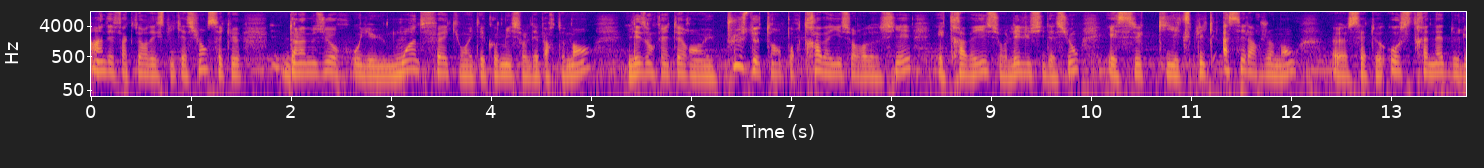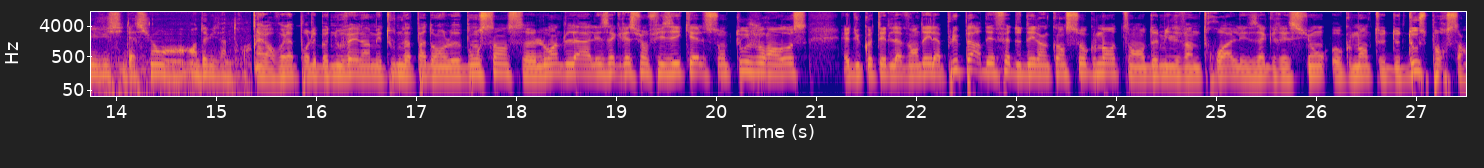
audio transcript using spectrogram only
Un des facteurs d'explication, c'est que dans la mesure où il y a eu moins de faits qui ont été commis sur le département, les enquêteurs ont eu plus de temps pour travailler sur leur dossier et travailler sur l'élucidation, et ce qui explique assez largement euh, cette hausse très nette de l'élucidation en, 2023. Alors voilà pour les bonnes nouvelles, hein, mais tout ne va pas dans le bon sens. Loin de là, les agressions physiques, elles, sont toujours en hausse. Et du côté de la Vendée, la plupart des faits de délinquance augmentent en 2023. Les agressions augmentent de 12%.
